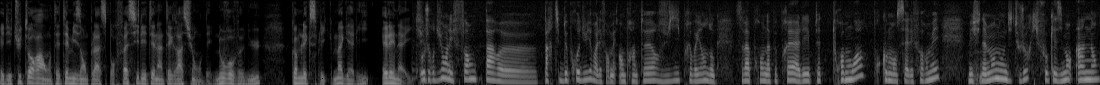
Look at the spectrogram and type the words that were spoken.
et des tutorats ont été mis en place pour faciliter l'intégration des nouveaux venus, comme l'expliquent Magali et Lénaïque. Aujourd'hui, on les forme par, euh, par type de produit. On va les former emprunteur, vie, prévoyance. Donc ça va prendre à peu près aller peut-être trois mois pour commencer à les former. Mais finalement, nous, on dit toujours qu'il faut quasiment un an.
